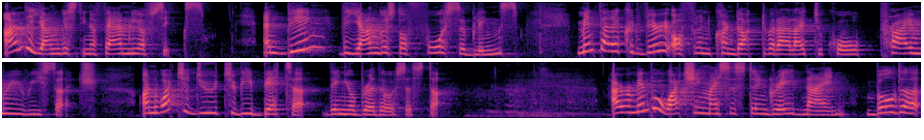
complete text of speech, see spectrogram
I'm the youngest in a family of six. And being the youngest of four siblings meant that I could very often conduct what I like to call primary research on what to do to be better than your brother or sister. I remember watching my sister in grade nine build a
